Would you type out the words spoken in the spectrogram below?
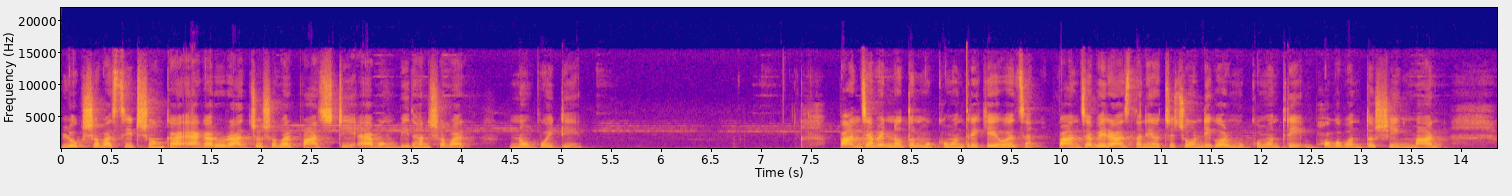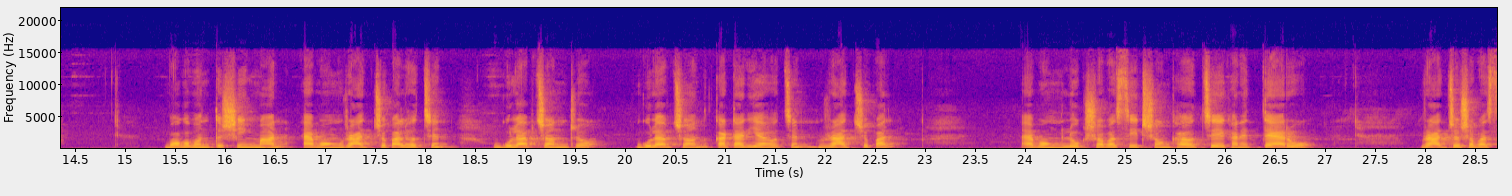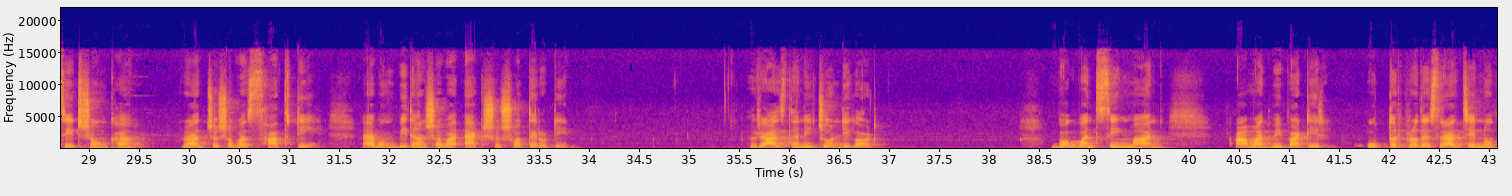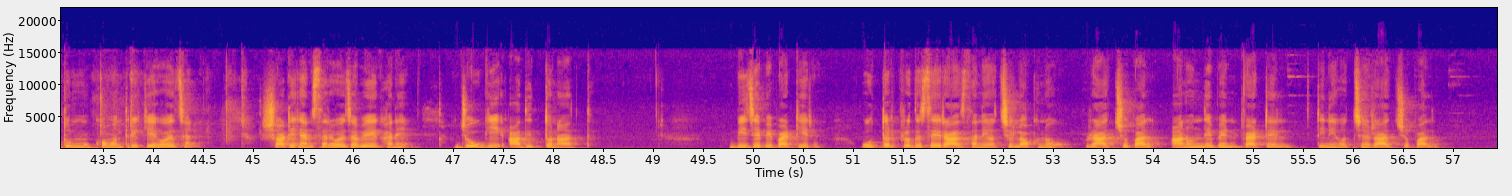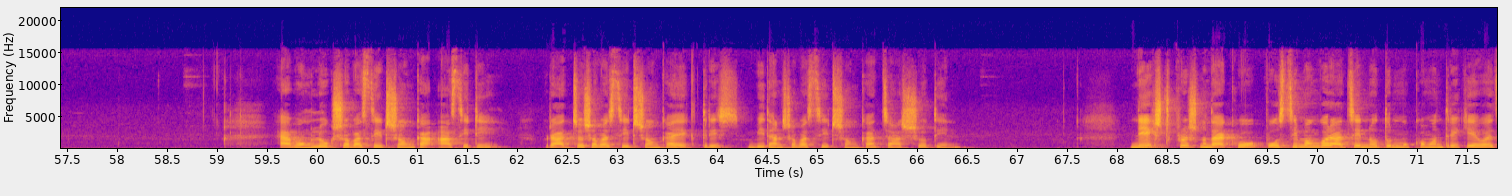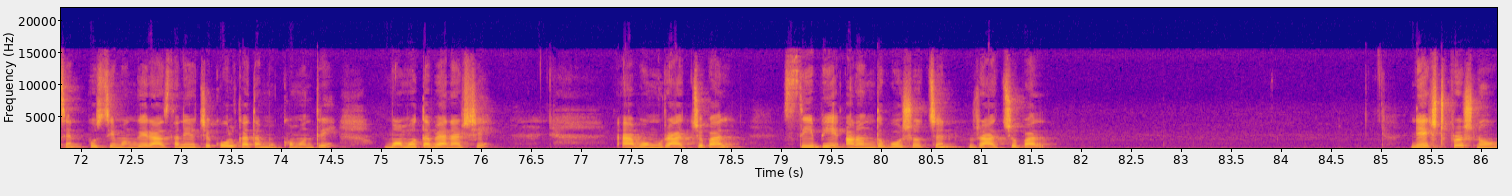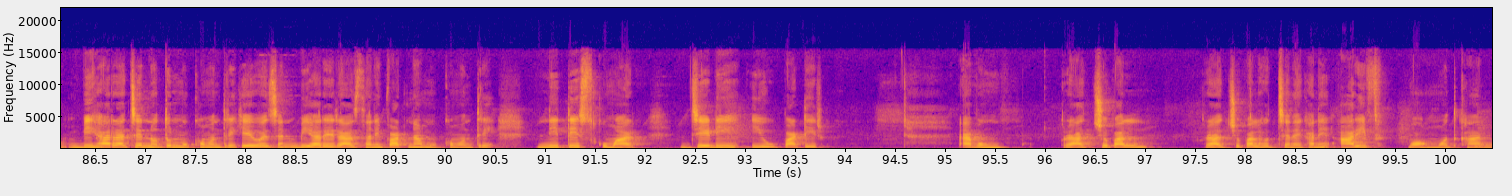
লোকসভা সিট সংখ্যা এগারো, রাজ্যসভার পাঁচটি এবং বিধানসভার নব্বইটি। পাঞ্জাবের নতুন মুখ্যমন্ত্রী কে হয়েছেন? পাঞ্জাবের রাজধানী হচ্ছে চণ্ডীগড় মুখ্যমন্ত্রী ভগবন্ত সিং মান। ভগবন্ত সিং মান এবং রাজ্যপাল হচ্ছেন গুলাবচন্দ্র, গুলাবচন্দ কাটারিয়া হচ্ছেন রাজ্যপাল। এবং লোকসভা সিট সংখ্যা হচ্ছে এখানে তেরো, রাজ্যসভা সিট সংখ্যা রাজ্যসভা সাতটি এবং বিধানসভা একশো সতেরোটি। রাজধানী চণ্ডীগড়। ভগবন্ত সিং মান আম আদমি পার্টির উত্তরপ্রদেশ রাজ্যের নতুন মুখ্যমন্ত্রী কে হয়েছেন? সঠিক অ্যান্সার হয়ে যাবে এখানে যোগী আদিত্যনাথ। বিজেপি পার্টির উত্তরপ্রদেশের রাজধানী হচ্ছে লখনৌ রাজ্যপাল আনন্দীবেন প্যাটেল। তিনি হচ্ছেন রাজ্যপাল। এবং লোকসভা সিট সংখ্যা আশিটি রাজ্যসভার সিট সংখ্যা একত্রিশ বিধানসভার সিট সংখ্যা চারশো তিন। নেক্সট প্রশ্ন দেখো, পশ্চিমবঙ্গ রাজ্যের নতুন মুখ্যমন্ত্রী কে হয়েছেন? পশ্চিমবঙ্গের রাজধানী হচ্ছে কলকাতা মুখ্যমন্ত্রী মমতা ব্যানার্জি। এবং রাজ্যপাল সি ভি আনন্দ বোস হচ্ছেন রাজ্যপাল। নেক্সট প্রশ্ন, বিহার রাজ্যের নতুন মুখ্যমন্ত্রী কে হয়েছেন? বিহারের রাজধানী পাটনা মুখ্যমন্ত্রী নীতিশ কুমার, জেডিইউ পার্টির। এবং রাজ্যপাল রাজ্যপাল হচ্ছেন এখানে আরিফ মোহাম্মদ খান।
